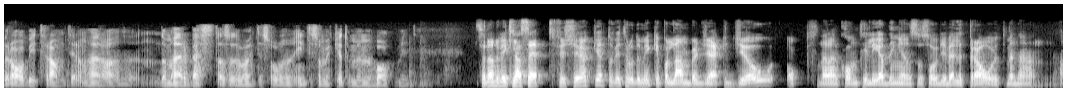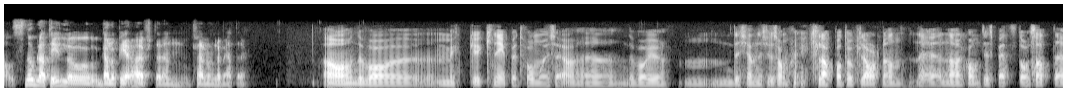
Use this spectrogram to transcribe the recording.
bra bit fram till de här, de här bästa, så det var inte så, inte så mycket jag tog med mig bakom inte. Sen hade vi klass 1-försöket och vi trodde mycket på Lumberjack Joe och när han kom till ledningen så såg det väldigt bra ut, men han, han snubblade till och galopperade efter en 500 meter. Ja, det var eh, mycket knepigt får man ju säga. Eh, det var ju mm, det kändes ju som klappat och klart när han, när han kom till spets då så att eh,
